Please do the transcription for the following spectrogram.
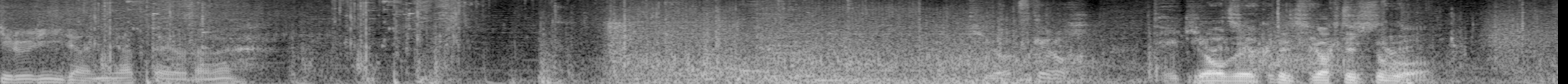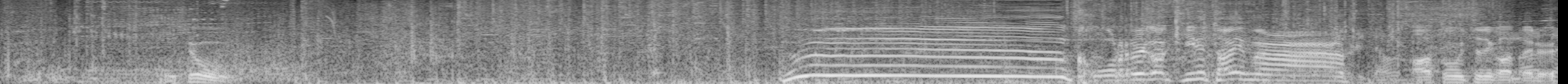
キルリーダーになったようだな。気をつけろ。敵が近くに敵が来てしとるわよいしょ。うーんこれがキルタイム。後打ちで勝てる。こ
